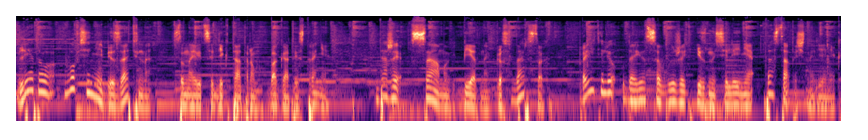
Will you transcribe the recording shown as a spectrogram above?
Для этого вовсе не обязательно становиться диктатором в богатой стране. Даже в самых бедных государствах правителю удается выжить из населения достаточно денег,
